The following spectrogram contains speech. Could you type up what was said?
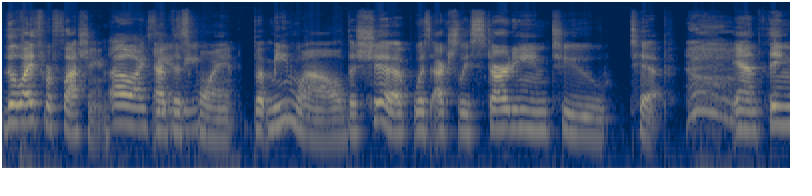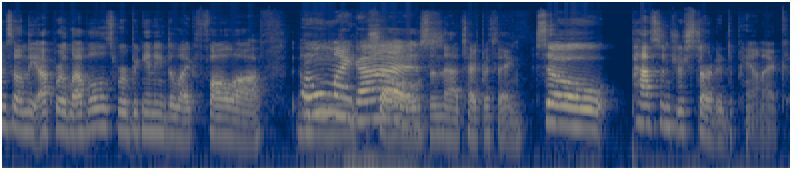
The lights were flashing Oh, I see. at I this see. point. But meanwhile, the ship was actually starting to tip, and things on the upper levels were beginning to like fall off the Oh my gosh. shelves and that type of thing. So passengers started to panic.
